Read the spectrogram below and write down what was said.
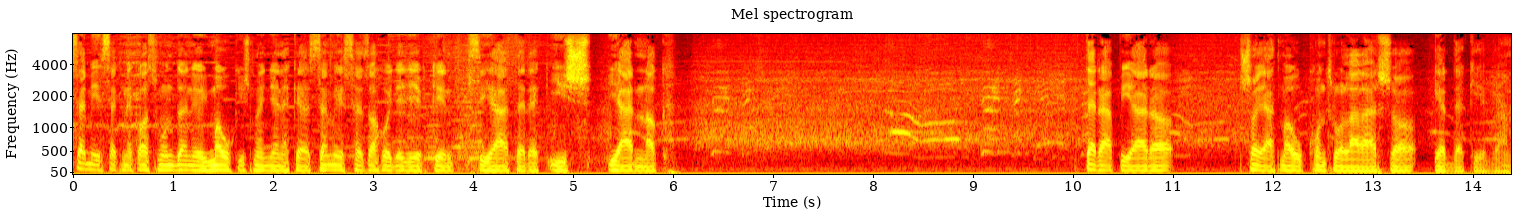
szemészeknek azt mondani, hogy maguk is menjenek el szemészhez, ahogy egyébként pszichiáterek is járnak terápiára saját maguk kontrollálása érdekében.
